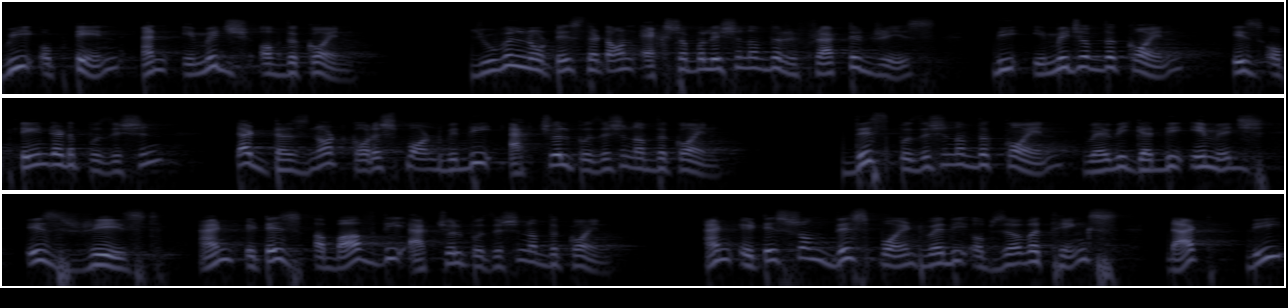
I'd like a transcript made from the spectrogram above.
we obtain an image of the coin. You will notice that on extrapolation of the refracted rays, the image of the coin is obtained at a position that does not correspond with the actual position of the coin. This position of the coin where we get the image is raised and it is above the actual position of the coin. And it is from this point where the observer thinks that the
